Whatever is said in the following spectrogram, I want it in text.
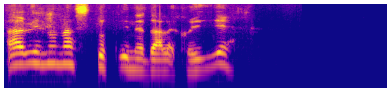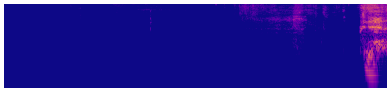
А він у нас тут і недалеко є. Таке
